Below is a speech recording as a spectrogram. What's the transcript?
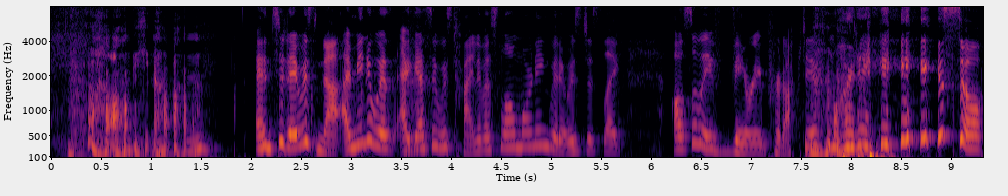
yeah. Mm-hmm. And today was not. I mean, it was, I guess it was kind of a slow morning, but it was just like also a very productive morning. so,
